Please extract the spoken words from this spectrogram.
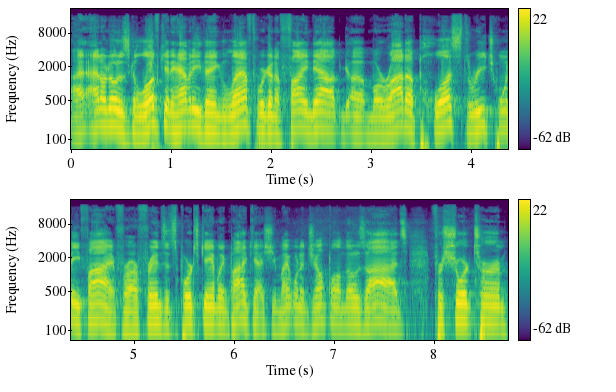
I, I don't know. Does Golovkin have anything left? We're going to find out. Uh, Murata plus 325 for our friends at Sports Gambling Podcast. You might want to jump on those odds for short term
